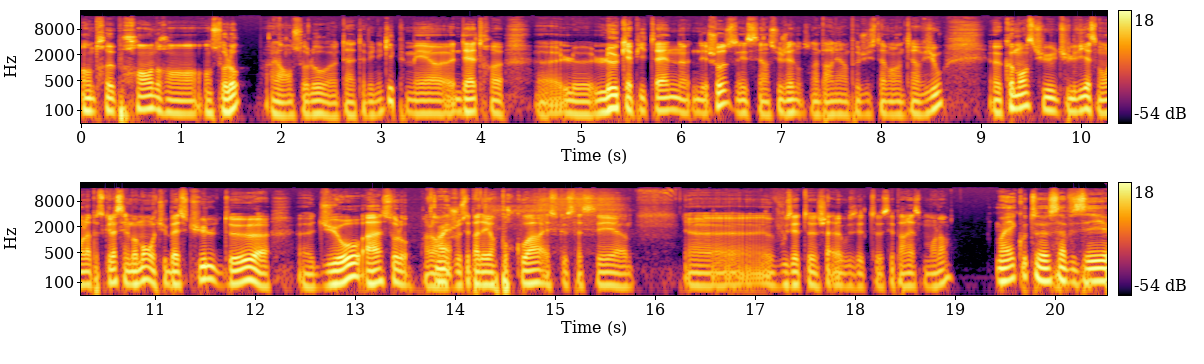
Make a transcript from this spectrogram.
entreprendre en, en solo, alors en solo, euh, tu avais une équipe, mais euh, d'être euh, le, capitaine des choses, et c'est un sujet dont on a parlé un peu juste avant l'interview. comment tu, le vis à ce moment-là? Parce que là, c'est le moment où tu bascules de duo à solo. Alors je sais pas d'ailleurs pourquoi, est-ce que ça c'est... vous, êtes, vous êtes séparés à ce moment-là? Ouais, écoute, ça faisait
